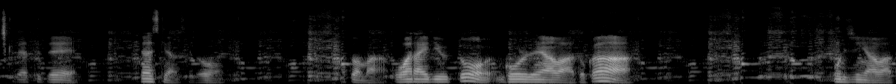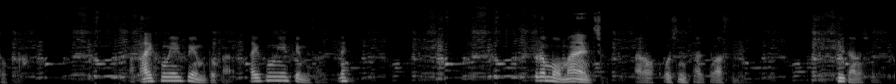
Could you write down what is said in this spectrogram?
しくやってて、大好きなんですけど、あとはまあ、お笑いで言うと、ゴールデンアワーとか、オリジンアワーとか、台風 FM とか、台風 FM さんですね。それはもう毎日あの、更新されてますんで、すごい楽しみです。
